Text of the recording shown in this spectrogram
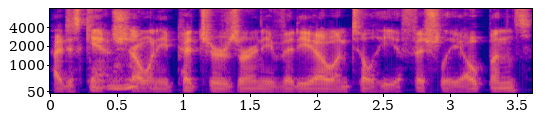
I just can't Mhm. show any pictures or any video until he officially opens.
